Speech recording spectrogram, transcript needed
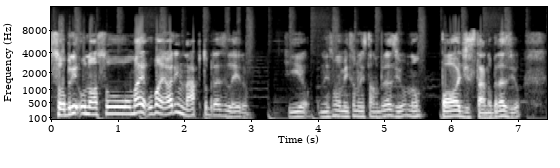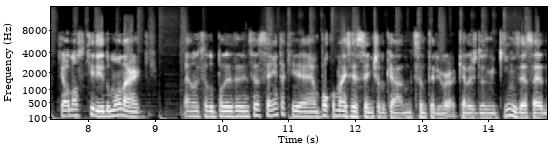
sobre o nosso o maior inapto brasileiro, que nesse momento não está no Brasil, não pode estar no Brasil, que é o nosso querido Monark. É a notícia do Poder 360, que é um pouco mais recente do que a notícia anterior, que era de 2015, essa é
